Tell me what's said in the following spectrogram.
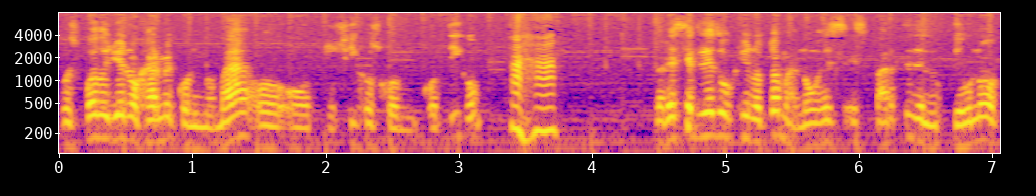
pues puedo yo enojarme con mi mamá o, tus hijos con, contigo. Ajá pero es el riesgo que uno toma, ¿no? Es, es parte de lo que uno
